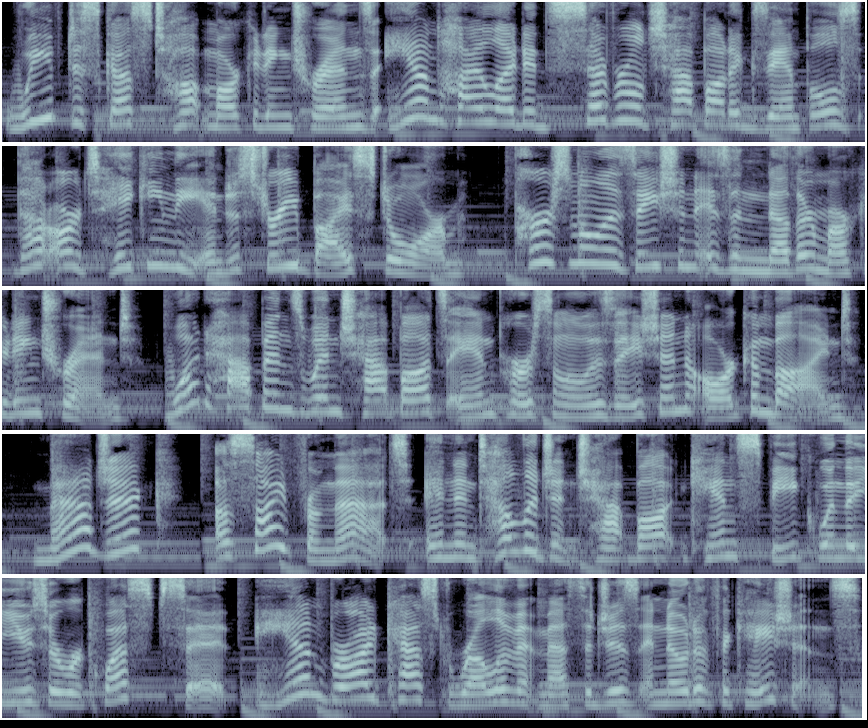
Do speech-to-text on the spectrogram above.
We've discussed top marketing trends and highlighted several chatbot examples that are taking the industry by storm. Personalization is another marketing trend. What happens when chatbots and personalization are combined? Magic! Aside from that, an intelligent chatbot can speak when the user requests it and broadcast relevant messages and notifications,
